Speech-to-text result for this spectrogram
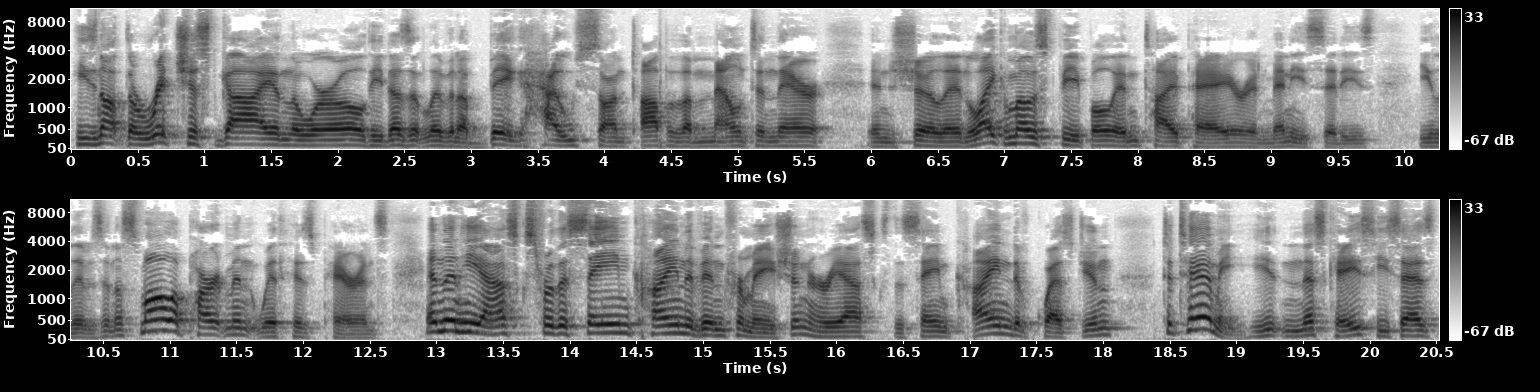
he's not the richest guy in the world. He doesn't live in a big house on top of a mountain there in Shilin, like most people in Taipei or in many cities. He lives in a small apartment with his parents. And then he asks for the same kind of information, or he asks the same kind of question to Tammy. He, in this case, he says,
